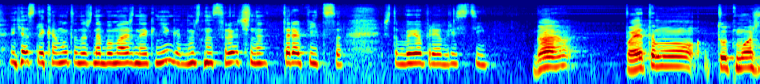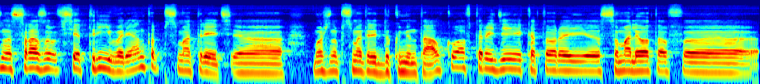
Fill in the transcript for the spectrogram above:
Если кому-то нужна бумажная книга, нужно срочно торопиться, чтобы ее приобрести. Да, Поэтому тут можно сразу все три варианта посмотреть. Э, можно посмотреть документалку автор идеи, который самолетов, э,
